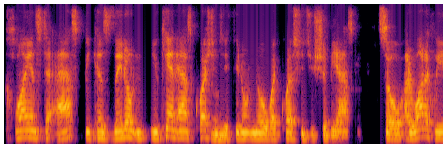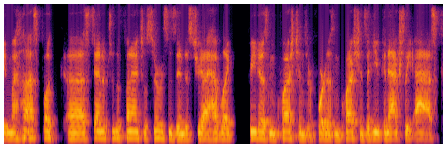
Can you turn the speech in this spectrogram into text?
clients to ask because they don't, you can't ask questions mm-hmm. if you don't know what questions you should be asking. So, ironically, in my last book, uh, Stand Up to the Financial Services Industry, I have like three dozen questions or four dozen questions that you can actually ask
